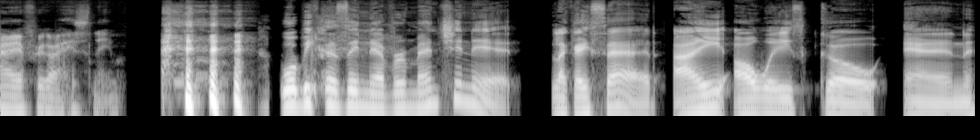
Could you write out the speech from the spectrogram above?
I forgot his name. well, because they never mention it. like I said, I always go and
